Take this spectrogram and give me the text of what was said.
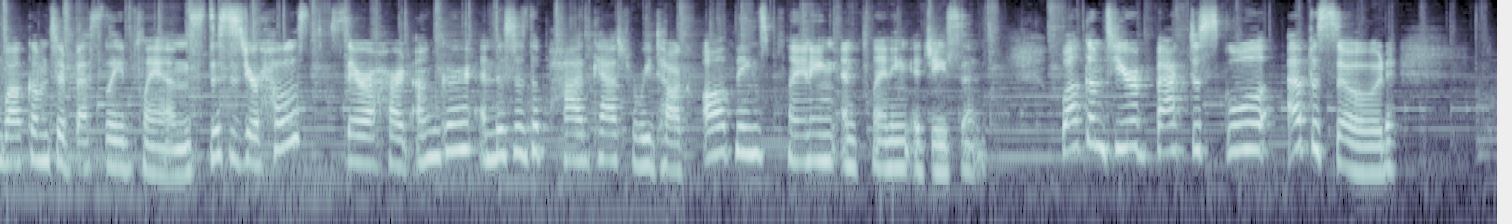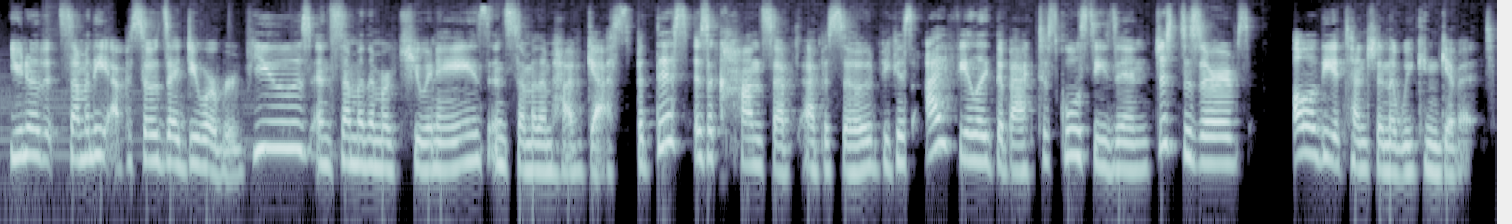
and welcome to Best Laid Plans. This is your host, Sarah Hart Unger, and this is the podcast where we talk all things planning and planning adjacent. Welcome to your back to school episode. You know that some of the episodes I do are reviews and some of them are Q&As and some of them have guests. But this is a concept episode because I feel like the back to school season just deserves all of the attention that we can give it.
